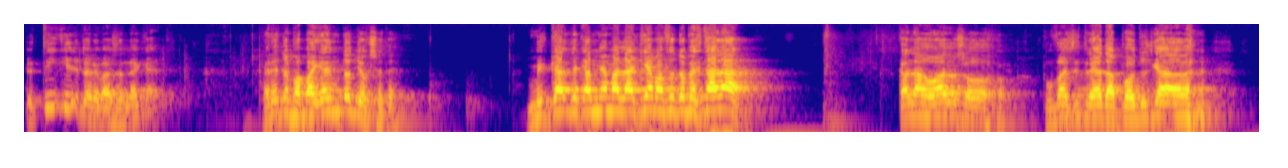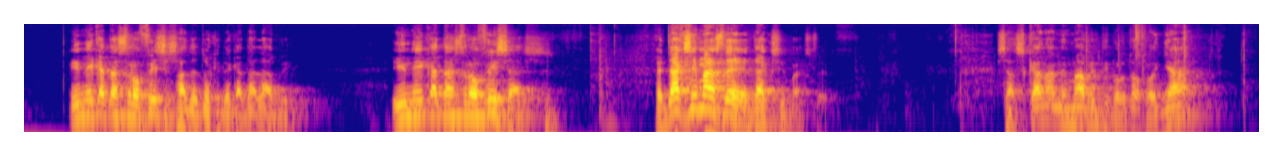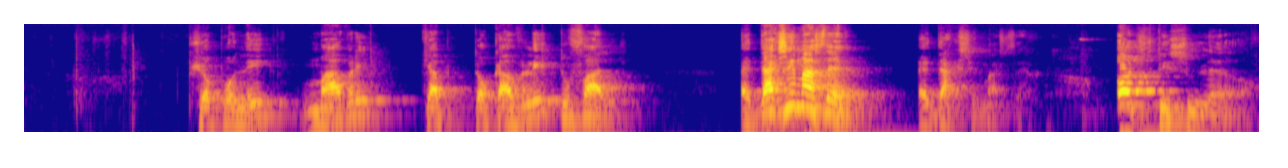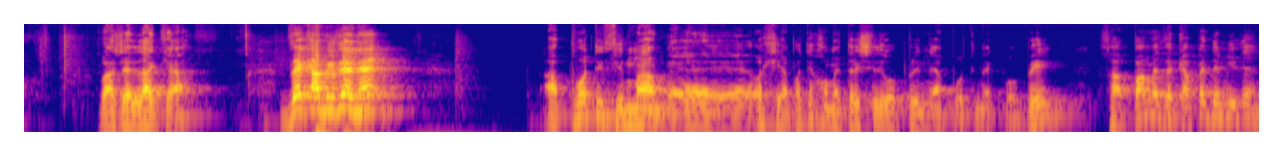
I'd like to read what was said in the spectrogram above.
ε, τι γίνεται ρε Βαζελάκια. Ρε το Παπαγιάννη μην τον διώξετε. Μην κάνετε καμιά μαλακία με αυτό το παιχταρά. Καλά ο άλλος ο, που βάζει 30 πόντους για... Είναι η καταστροφή σας αν δεν το έχετε καταλάβει. Είναι η καταστροφή σας. Εντάξει είμαστε, εντάξει είμαστε. Σας κάναμε μαύρη την πρωτοχρονιά. Πιο πολύ μαύρη και από το καβλί του φάλ. Εντάξει είμαστε. Εντάξει είμαστε. Ό,τι σου λέω. Βαζελάκια. 10-0, ε. Από ό,τι θυμάμαι, ε, όχι, από ό,τι έχω μετρήσει λίγο πριν από την εκπομπή, θα πάμε 15-0.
